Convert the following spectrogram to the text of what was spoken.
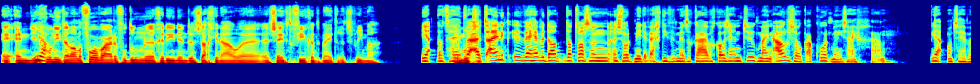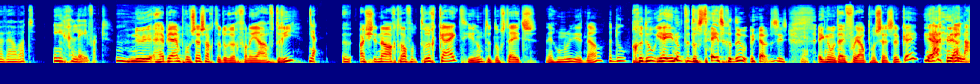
En, en je Ja. kon niet aan alle voorwaarden voldoen, eh Gedien. En dus dacht je nou, eh 70 vierkante meter, het is prima. Ja, dat hebben moet- we uiteindelijk. eh, We hebben dat, dat was een, een soort middenweg die we met elkaar hebben gekozen. En natuurlijk mijn ouders ook akkoord mee zijn gegaan. Ja, want ze hebben wel wat ingeleverd. Mhm. Nu heb jij een proces achter de rug van een jaar of drie. Ja. Eh, Als je nou achteraf op terugkijkt, je noemt het nog steeds. Nee, hoe noem je het nou? Gedoe. Gedoe. Ja, je noemt het nog steeds gedoe. Ja, precies. Ja. Ik noem het even voor jouw proces, oké? Ja, prima.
